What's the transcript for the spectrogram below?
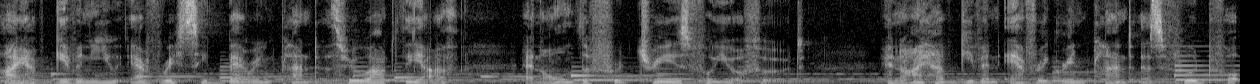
I have given you every seed bearing plant throughout the earth, and all the fruit trees for your food. And I have given every green plant as food for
